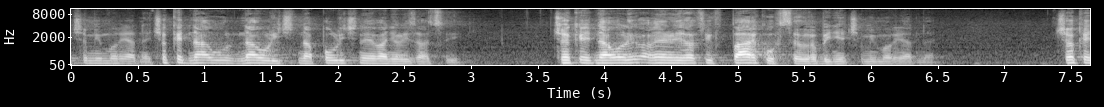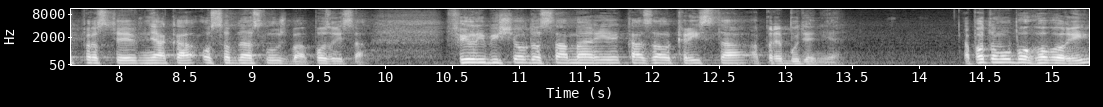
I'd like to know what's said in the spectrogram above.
niečo mimoriadne? Čo keď na, na, ulič, na pouličnej evangelizácii? Čo keď na evangelizácii v parku chce urobiť niečo mimoriadne? Čo keď proste nejaká osobná služba? Pozri sa. Filip išiel do Samárie, kázal Krista a prebudenie. A potom mu Boh hovorí,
